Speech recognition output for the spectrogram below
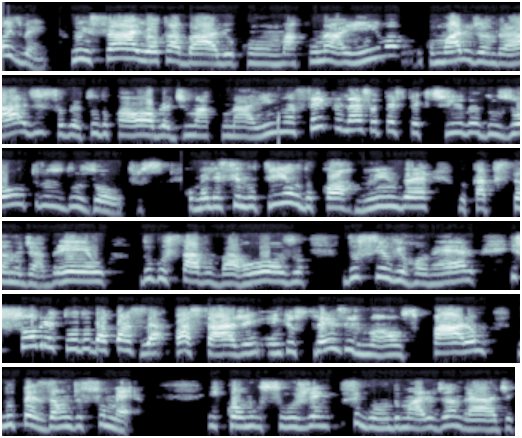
Pois bem, no ensaio eu trabalho com Macunaíma, com Mário de Andrade, sobretudo com a obra de Macunaíma, sempre nessa perspectiva dos outros dos outros. Como ele se nutriu do Cor Grinder, do Capistano de Abreu, do Gustavo Barroso, do Silvio Romero e, sobretudo, da passagem em que os três irmãos param no pesão de Sumé e como surgem, segundo Mário de Andrade,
